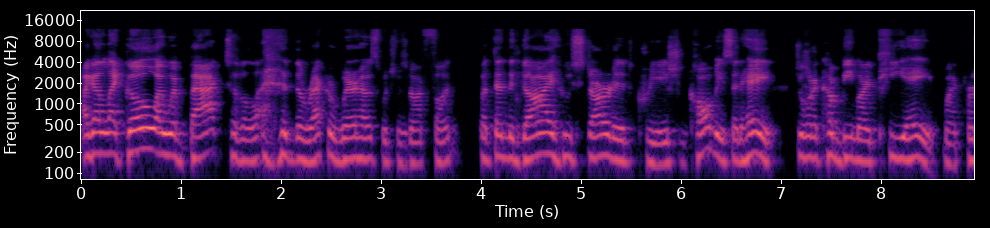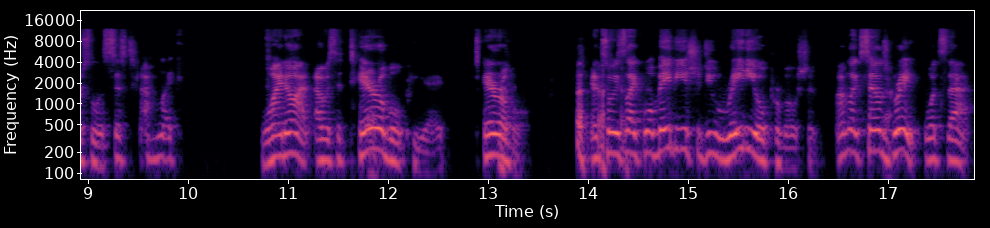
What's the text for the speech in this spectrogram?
I got let go. I went back to the the record warehouse, which was not fun. But then the guy who started Creation called me and said, "Hey, do you want to come be my PA, my personal assistant?" I'm like, "Why not?" I was a terrible PA, terrible. and so he's like, "Well, maybe you should do radio promotion." I'm like, "Sounds great. What's that?"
